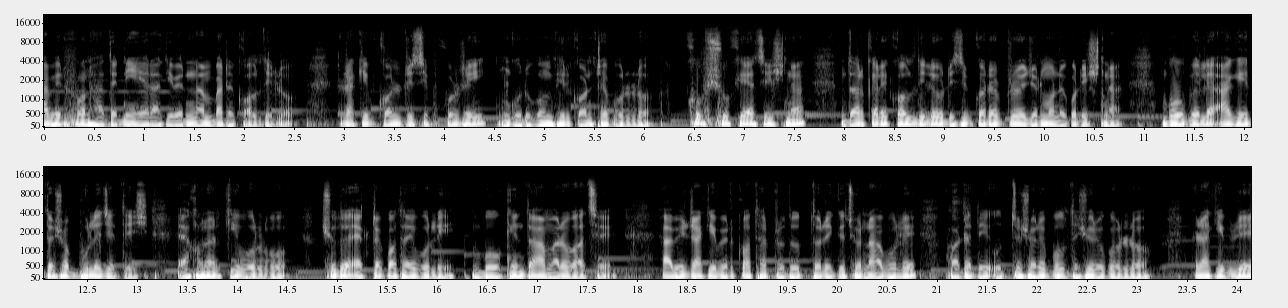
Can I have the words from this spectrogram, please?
আবির ফোন হাতে নিয়ে রাকিবের নাম্বারে কল দিল। রাকিব কল রিসিভ করেই গুরুগম্ভীর কণ্ঠে বলল খুব সুখে আছিস না? দরকারে কল দিলেও রিসিভ করার প্রয়োজন মনে করিস না। বউ পেলে আগেই তো সব ভুলে যেতিস। এখন আর কি বলব? শুধু একটা কথাই বলি, বউ কিন্তু আমারও আছে। আবির রাকিবের কথার প্রত্যুত্তরে কিছু না বলে হঠাৎই উচ্চস্বরে বলতে শুরু করল, রাকিব রে,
